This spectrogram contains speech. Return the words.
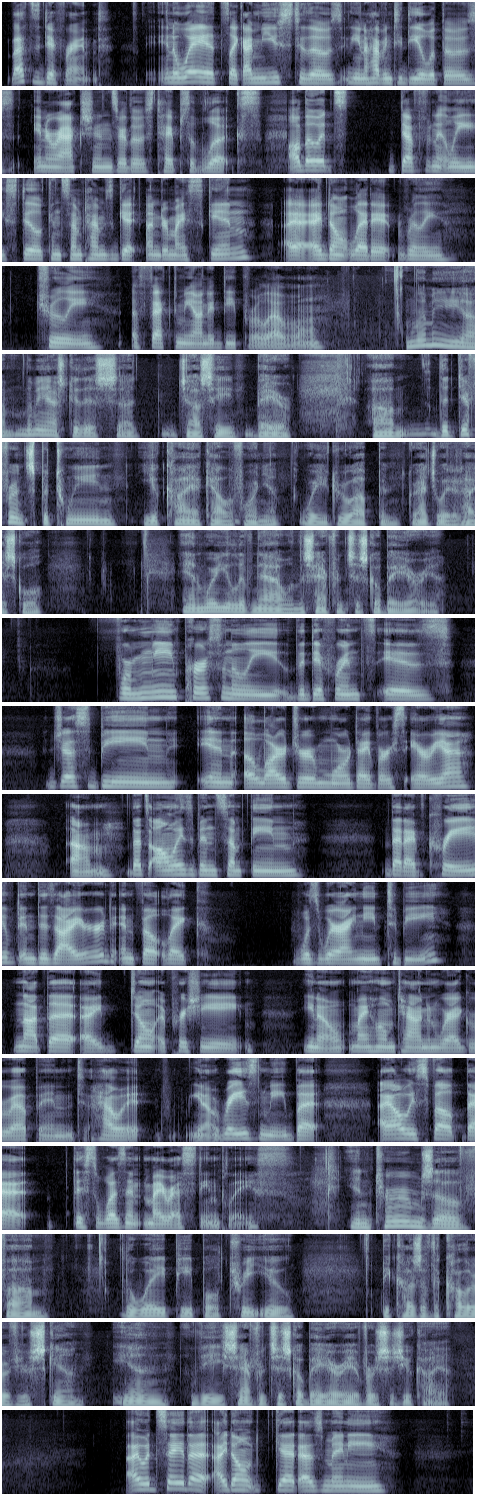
that's different. In a way, it's like I'm used to those, you know, having to deal with those interactions or those types of looks. Although it's definitely still can sometimes get under my skin, I, I don't let it really truly affect me on a deeper level. Let me um, let me ask you this, uh, Josie Bayer. Um, the difference between Ukiah, California, where you grew up and graduated high school, and where you live now in the San Francisco Bay Area. For me personally, the difference is just being in a larger, more diverse area. Um, that's always been something that I've craved and desired and felt like was where I need to be. Not that I don't appreciate, you know, my hometown and where I grew up and how it, you know, raised me, but I always felt that this wasn't my resting place. In terms of um, the way people treat you because of the color of your skin in the San Francisco Bay Area versus Ukiah? I would say that I don't get as many,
